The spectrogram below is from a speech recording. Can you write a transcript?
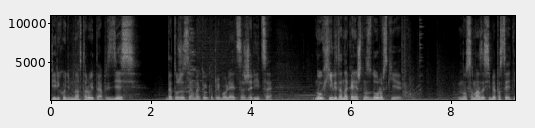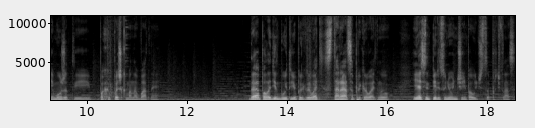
переходим на второй этап. Здесь, да то же самое, только прибавляется жрица. Ну, хилит она, конечно, здоровски. Но сама за себя постоять не может. И по хпшкам она ватная. Да, паладин будет ее прикрывать. Стараться прикрывать. Ну, ясен перец у него ничего не получится против нас.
